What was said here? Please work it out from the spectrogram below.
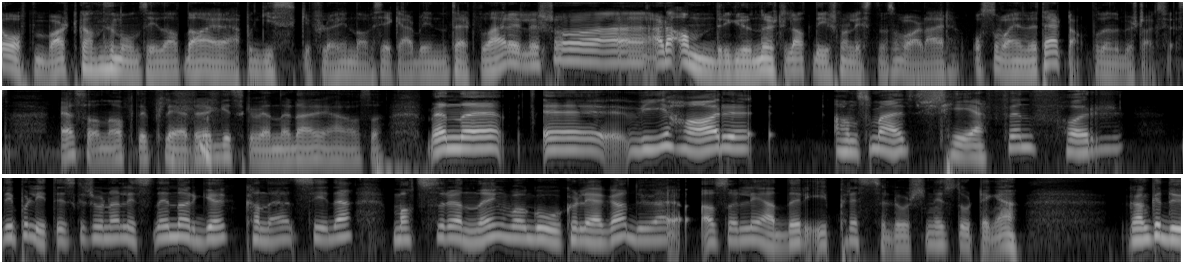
åpenbart kan jo noen si da, at da er jeg på Giskefløyen da, hvis jeg ikke er blitt invitert på det her. Eller så er det andre grunner til at de journalistene som var der, også var invitert da, på denne bursdagsfesten. Jeg så nå opptil flere Giske-venner der, jeg også. Men vi har han som er sjefen for de politiske journalistene i Norge, kan jeg si det? Mats Rønning, vår gode kollega, du er altså leder i presselosjen i Stortinget. Kan ikke du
